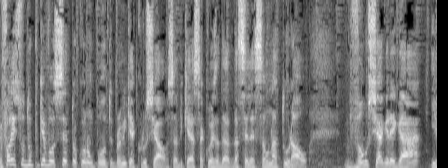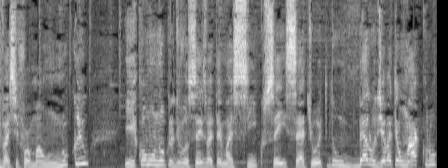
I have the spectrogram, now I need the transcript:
eu falei isso tudo porque você tocou num ponto para mim que é crucial, sabe? Que é essa coisa da, da seleção natural. Vão se agregar e vai se formar um núcleo. E como o núcleo de vocês vai ter mais 5, 6, 7, 8, de um belo dia vai ter um macro,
